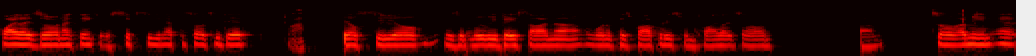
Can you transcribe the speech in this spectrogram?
Twilight Zone. I think it was 16 episodes he did. Wow. Real Steel is a movie based on uh, one of his properties from Twilight Zone. Um, so I mean, uh,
